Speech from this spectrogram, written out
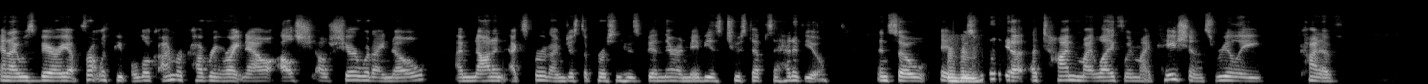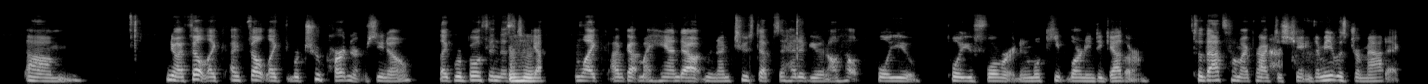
And I was very upfront with people look, I'm recovering right now. I'll, sh- I'll share what I know. I'm not an expert. I'm just a person who's been there and maybe is two steps ahead of you. And so it mm-hmm. was really a, a, time in my life when my patients really kind of, um, you know, I felt like I felt like we're true partners. You know, like we're both in this mm-hmm. together like I've got my hand out and I'm two steps ahead of you and I'll help pull you pull you forward and we'll keep learning together. So that's how my practice changed. I mean, it was dramatic.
